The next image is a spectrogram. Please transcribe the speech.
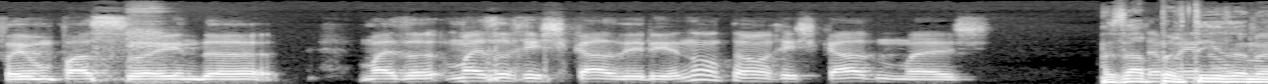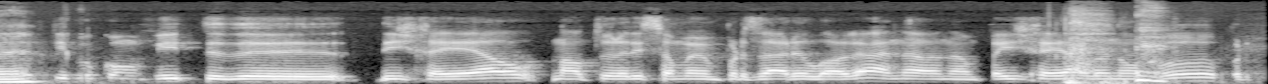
foi um passo ainda mais, mais arriscado, diria. Não tão arriscado, mas mas à Também partida, não é? Tive o convite de, de Israel, na altura disse ao meu empresário logo: ah, não, não, para Israel eu não vou, porque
